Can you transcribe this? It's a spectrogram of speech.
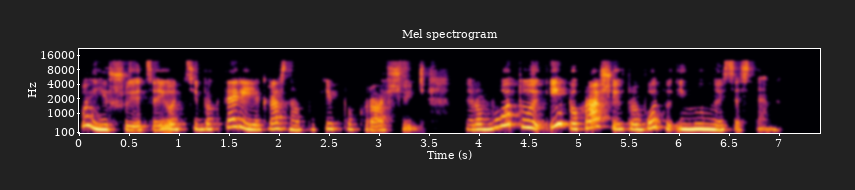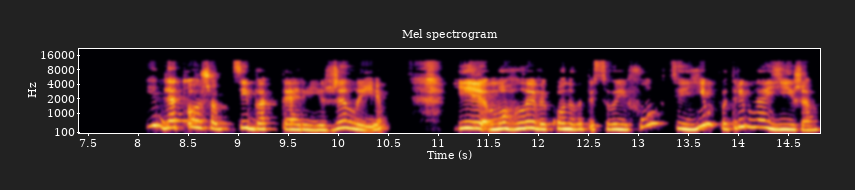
погіршується, і от ці бактерії якраз навпаки покращують роботу і покращують роботу імунної системи. І для того, щоб ці бактерії жили і могли виконувати свої функції, їм потрібна їжа,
